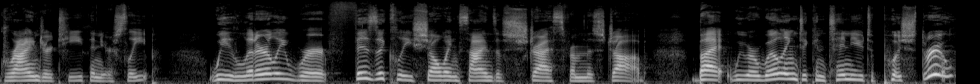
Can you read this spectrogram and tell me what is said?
grind your teeth in your sleep we literally were physically showing signs of stress from this job, but we were willing to continue to push through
